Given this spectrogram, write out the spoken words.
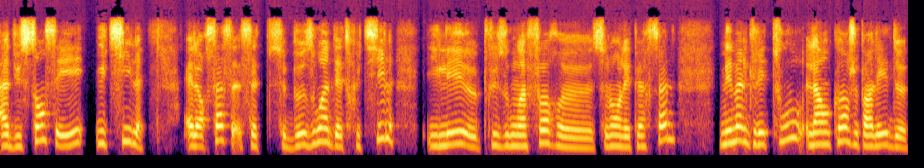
a du sens et est utile. Alors ça, ce besoin d'être utile, il est euh, plus ou moins fort euh, selon les personnes. Mais malgré tout, là encore, je parlais de,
